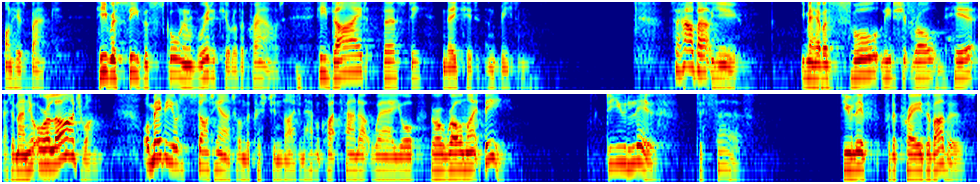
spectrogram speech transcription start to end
on his back. He received the scorn and ridicule of the crowd. He died thirsty, naked, and beaten. So, how about you? You may have a small leadership role here at Emmanuel or a large one. Or maybe you're just starting out on the Christian life and haven't quite found out where your, your role might be. Do you live to serve? Do you live for the praise of others?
